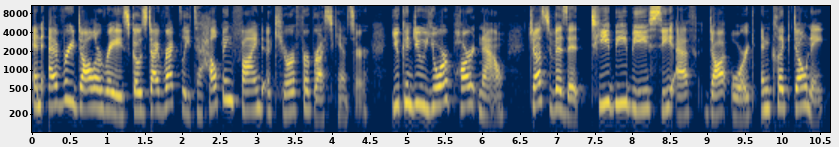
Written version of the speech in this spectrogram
and every dollar raised goes directly to helping find a cure for breast cancer. You can do your part now. Just visit tbbcf.org and click donate,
